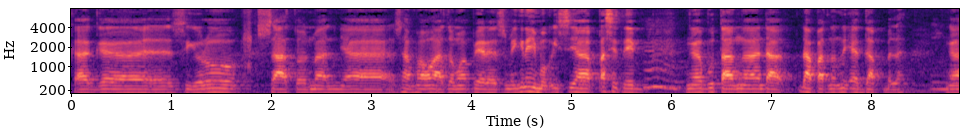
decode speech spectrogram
Kag ah, siguro sa aton man niya somehow nga mga parents may ginahimo isya positive nga butang nga da- dapat na i-adapt bala. Nga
